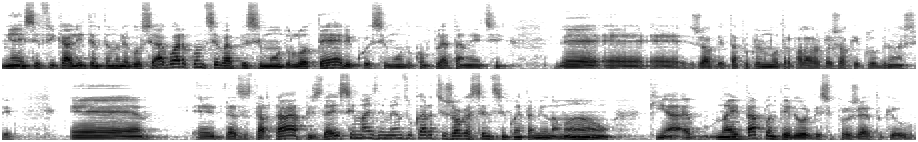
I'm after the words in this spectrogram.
Né? E você fica ali tentando negociar. Agora, quando você vai para esse mundo lotérico, esse mundo completamente. É, é, é, está procurando uma outra palavra para Jockey Club, não achei. É, é, das startups, daí sem mais nem menos o cara te joga 150 mil na mão. Que, a, na etapa anterior desse projeto que eu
